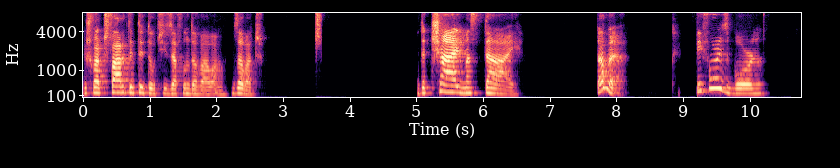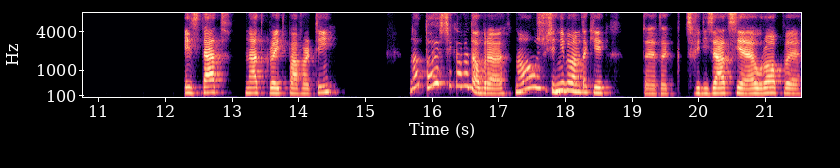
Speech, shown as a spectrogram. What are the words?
Już chyba czwarty tytuł ci zafundowałam. Zobacz. The child must die. Dobre. Before it's born. Is that not great poverty? No to jest ciekawe, dobre. No rzeczywiście niby mamy takie te, te cywilizacje Europy,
